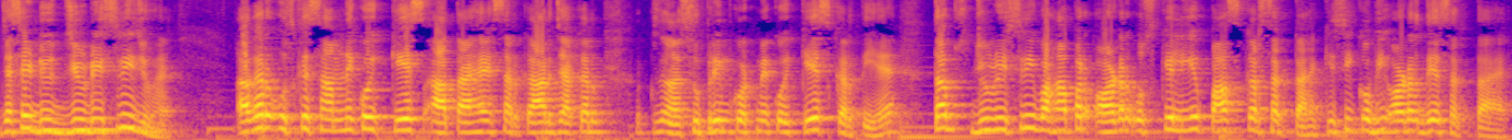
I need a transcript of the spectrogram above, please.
जैसे जुडिशरी जो है अगर उसके सामने कोई केस आता है, सरकार जाकर सुप्रीम कोर्ट में कोई केस करती है, तब जुडिशरी वहाँ पर ऑर्डर उसके लिए पास कर सकता है, किसी को भी ऑर्डर दे सकता है,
